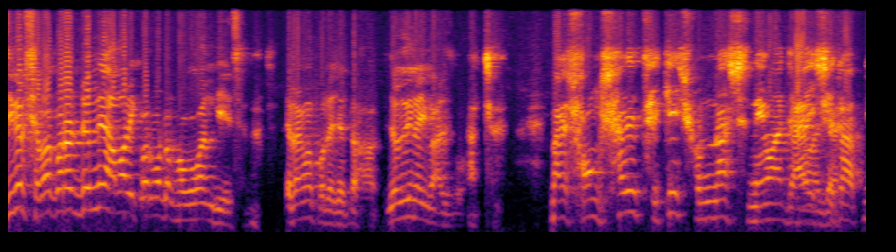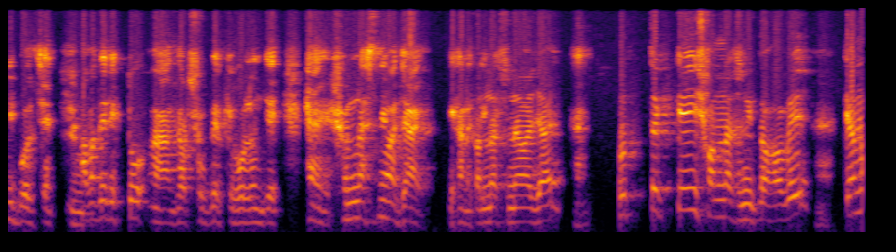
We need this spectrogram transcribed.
জীবের সেবা করার জন্য আমার এই কর্মটা ভগবান দিয়েছেন। এটা আমার করে যেতে হবে। যতদিন আমি বাঁচবো। আচ্ছা। মানে সংসারে থেকে সন্ন্যাস নেওয়া যায় সেটা আপনি বলছেন। আমাদের একটু আহ, দর্শকদেরকে বলুন যে হ্যাঁ সন্ন্যাস নেওয়া যায়। এখানে সন্ন্যাস নেওয়া যায়। হ্যাঁ। প্রত্যেককেই সন্ন্যাস নিতে হবে। হ্যাঁ। কেন?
